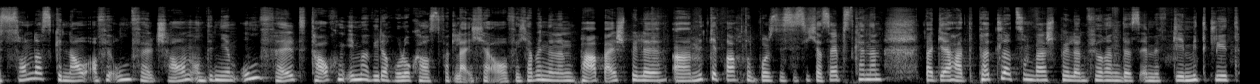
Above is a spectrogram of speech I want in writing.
besonders genau auf ihr Umfeld schauen und in ihrem Umfeld tauchen immer wieder Holocaust-Vergleiche auf. Ich habe Ihnen ein paar Beispiele äh, mitgebracht, obwohl Sie sie sicher selbst kennen. Bei Gerhard Pöttler zum Beispiel, ein führendes MFG-Mitglied,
